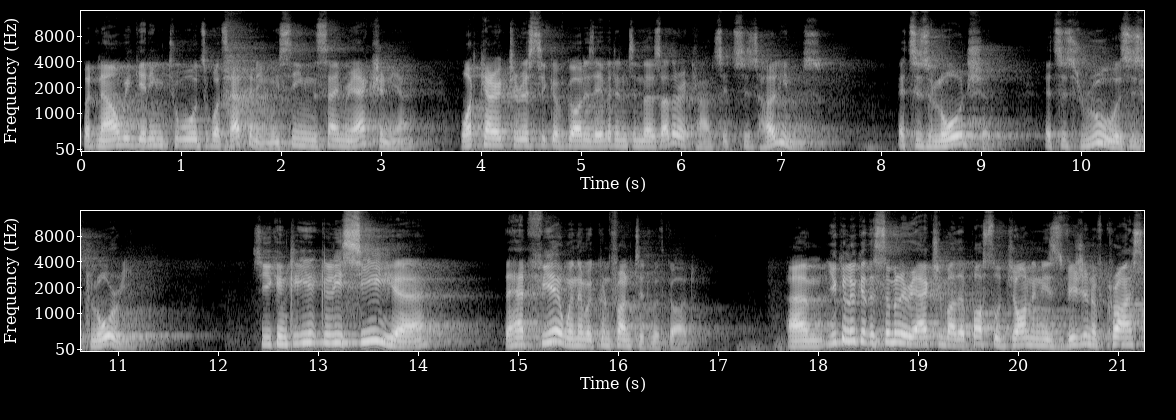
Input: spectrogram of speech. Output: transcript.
but now we're getting towards what's happening. We're seeing the same reaction here. What characteristic of God is evident in those other accounts? It's His holiness, it's His lordship, it's His rule, it's His glory. So you can clearly see here they had fear when they were confronted with God. Um, you can look at the similar reaction by the Apostle John in his vision of Christ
